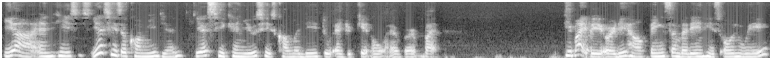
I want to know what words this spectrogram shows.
yeah, and he's yes, he's a comedian. Yes, he can use his comedy to educate or whatever, but he might be already helping somebody in his own way.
